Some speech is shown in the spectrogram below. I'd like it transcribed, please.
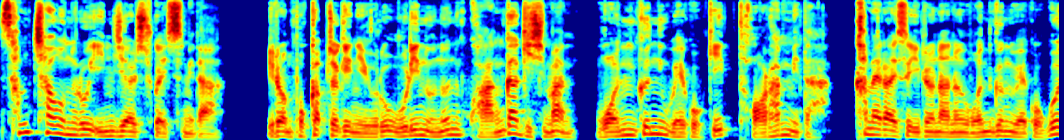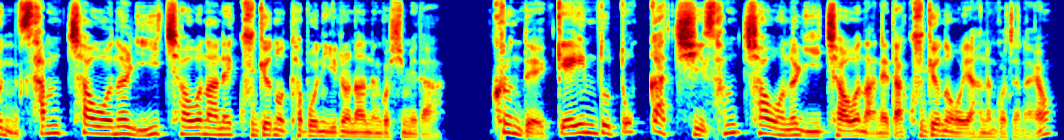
3차원으로 인지할 수가 있습니다. 이런 복합적인 이유로 우리 눈은 광각이지만 원근 왜곡이 덜합니다. 카메라에서 일어나는 원근 왜곡은 3차원을 2차원 안에 구겨놓다 보니 일어나는 것입니다. 그런데 게임도 똑같이 3차원을 2차원 안에다 구겨 넣어야 하는 거잖아요?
